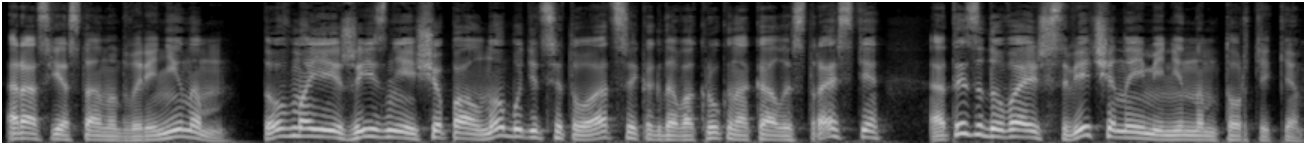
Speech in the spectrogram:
Раз я стану дворянином, то в моей жизни еще полно будет ситуаций, когда вокруг накалы страсти, а ты задуваешь свечи на именинном тортике.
